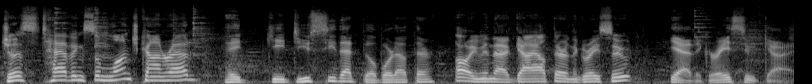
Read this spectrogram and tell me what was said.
Just having some lunch, Conrad. Hey, Gee, do you see that billboard out there? Oh, you mean that guy out there in the gray suit? Yeah, the gray suit guy.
